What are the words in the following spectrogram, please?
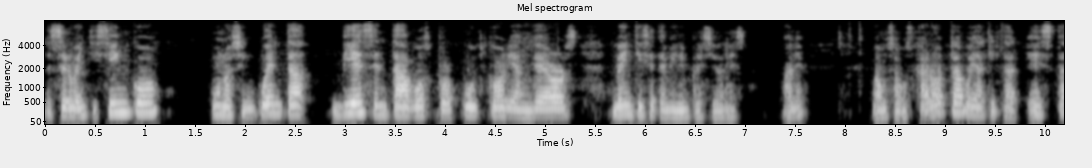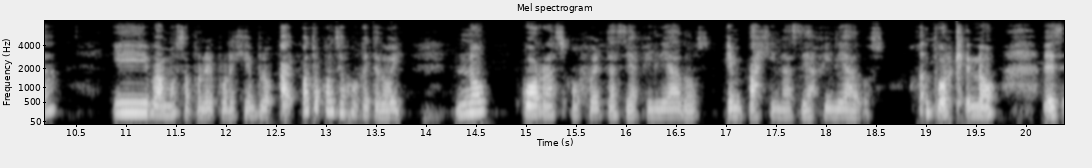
0,25, 1,50, 10 centavos por Good Korean Girls, 27.000 impresiones, ¿vale? Vamos a buscar otra, voy a quitar esta y vamos a poner, por ejemplo, otro consejo que te doy, no corras ofertas de afiliados en páginas de afiliados, porque no, es,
